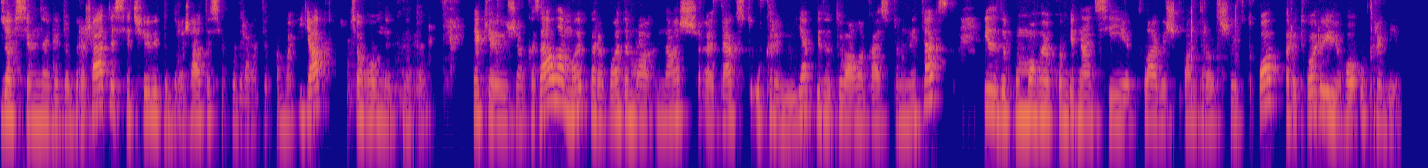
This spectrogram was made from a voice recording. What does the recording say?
зовсім не відображатися чи відображатися квадратиками. Як цього уникнути? Як я вже казала, ми переводимо наш е, текст у криві. Я підготувала кастомний текст і за допомогою комбінації клавіш Ctrl-Shift-O перетворюю його у криві.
